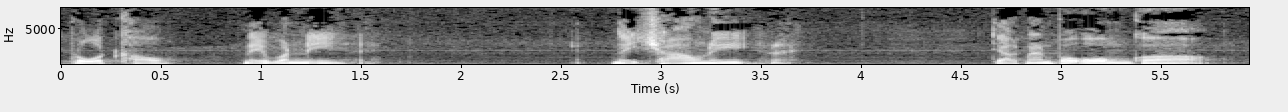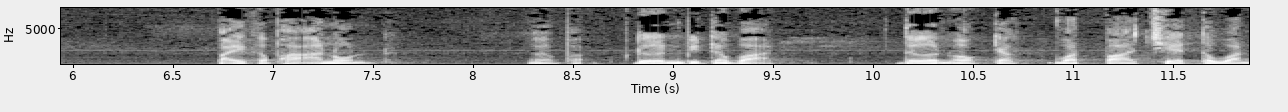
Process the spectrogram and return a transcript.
โปรดเขาในวันนี้ ในเช้านี้ จากนั้นพระองค์ก็ไปกับพระอานนท์เดินบิณฑบาตเดินออกจากวัดป่าเชตตะวัน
